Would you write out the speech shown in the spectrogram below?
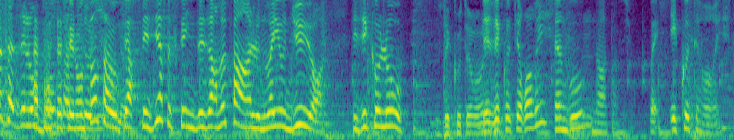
ah, ça faisait longtemps. Ah ben, ça fait longtemps, ça va vous faire plaisir parce qu'ils ne désarment pas. Hein. le noyau dur, les écolos. Les écoterroristes. Les écoterroristes. Dingo Non, attention. Ouais, écoterroristes.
